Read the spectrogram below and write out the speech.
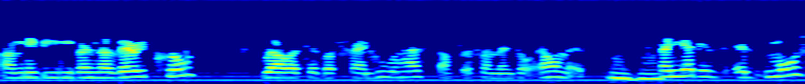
uh, maybe even a very close relative or friend who has suffered from mental illness. Mm-hmm. And yet, is, is most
